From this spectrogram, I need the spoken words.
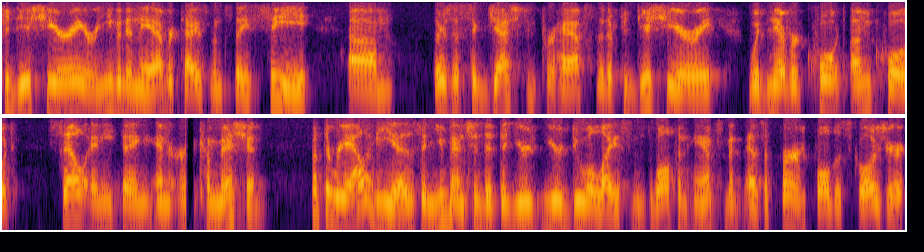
fiduciary or even in the advertisements they see, um, there's a suggestion perhaps that a fiduciary would never quote unquote sell anything and earn commission. But the reality is, and you mentioned it, that you're, you're dual licensed. Wealth Enhancement as a firm, full disclosure,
